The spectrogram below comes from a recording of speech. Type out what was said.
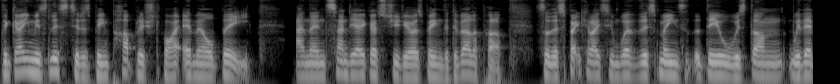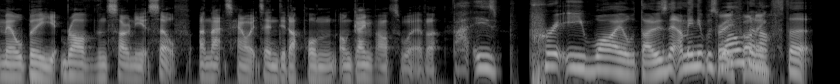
the game is listed as being published by MLB. And then San Diego Studio has been the developer. So they're speculating whether this means that the deal was done with MLB rather than Sony itself. And that's how it's ended up on, on Game Pass or whatever. That is pretty wild, though, isn't it? I mean, it was Pretty wild funny. enough that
